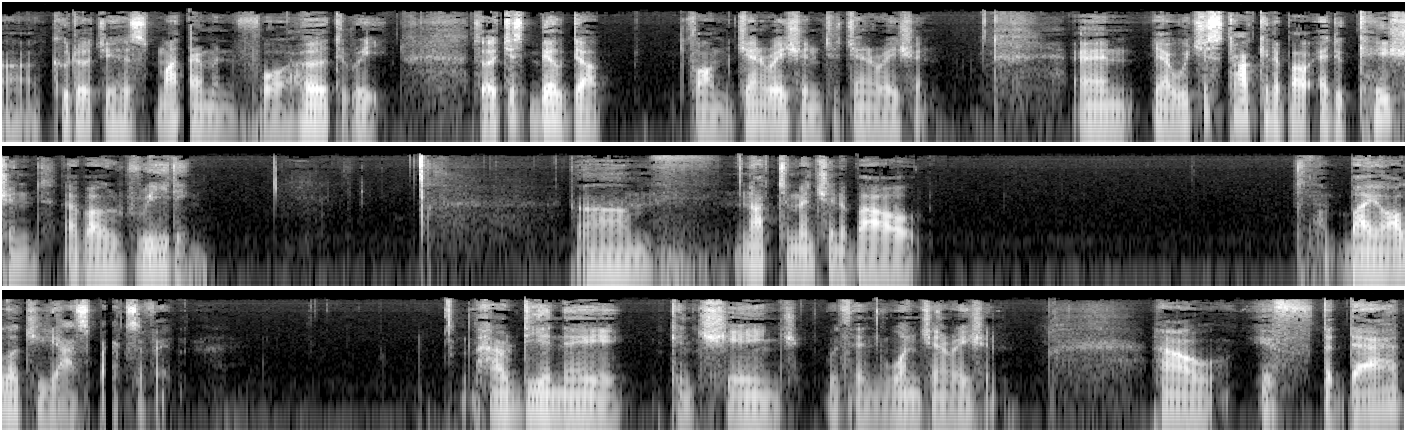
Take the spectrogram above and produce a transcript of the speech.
Uh, kudos to his mother for her to read. So it just built up from generation to generation. And yeah, we're just talking about education, about reading. Um, not to mention about biology aspects of it how DNA can change within one generation. How if the dad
